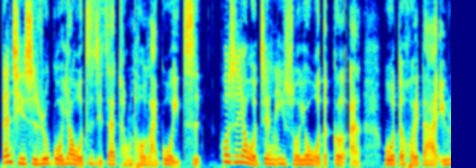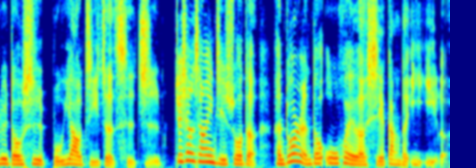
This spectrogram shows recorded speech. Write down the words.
但其实如果要我自己再从头来过一次。或是要我建议所有我的个案，我的回答一律都是不要急着辞职。就像上一集说的，很多人都误会了斜杠的意义了。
